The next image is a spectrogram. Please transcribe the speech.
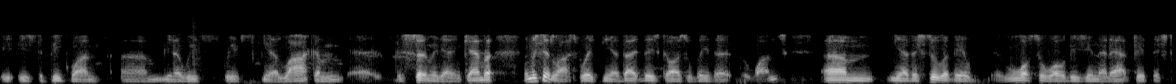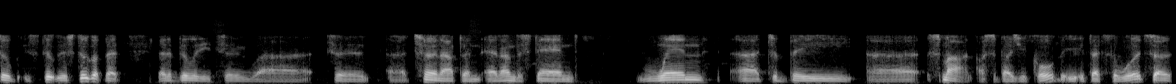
is the big one. Um, you know, we've we've you know Larkham uh, certainly down in Canberra, and we said last week, you know, they, these guys will be the, the ones. Um, you know, they've still got their lots of wallabies in that outfit. They've still still they've still got that that ability to uh, to uh, turn up and, and understand when uh, to be uh, smart, I suppose you call it, if that's the word. So,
